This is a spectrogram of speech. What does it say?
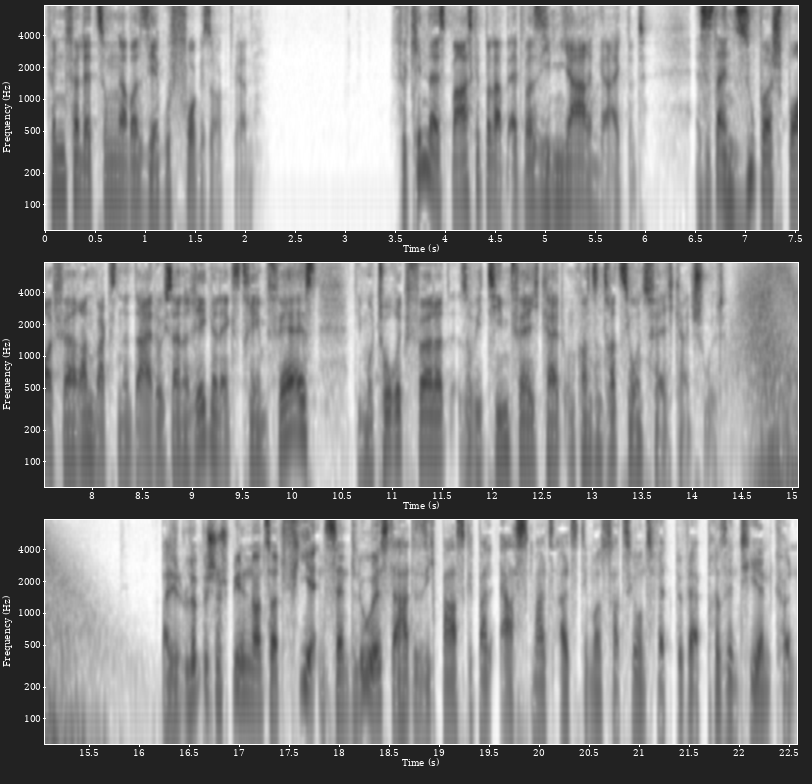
können Verletzungen aber sehr gut vorgesorgt werden. Für Kinder ist Basketball ab etwa sieben Jahren geeignet. Es ist ein super Sport für Heranwachsende, da er durch seine Regeln extrem fair ist, die Motorik fördert sowie Teamfähigkeit und Konzentrationsfähigkeit schult. Bei den Olympischen Spielen 1904 in St. Louis, da hatte sich Basketball erstmals als Demonstrationswettbewerb präsentieren können.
